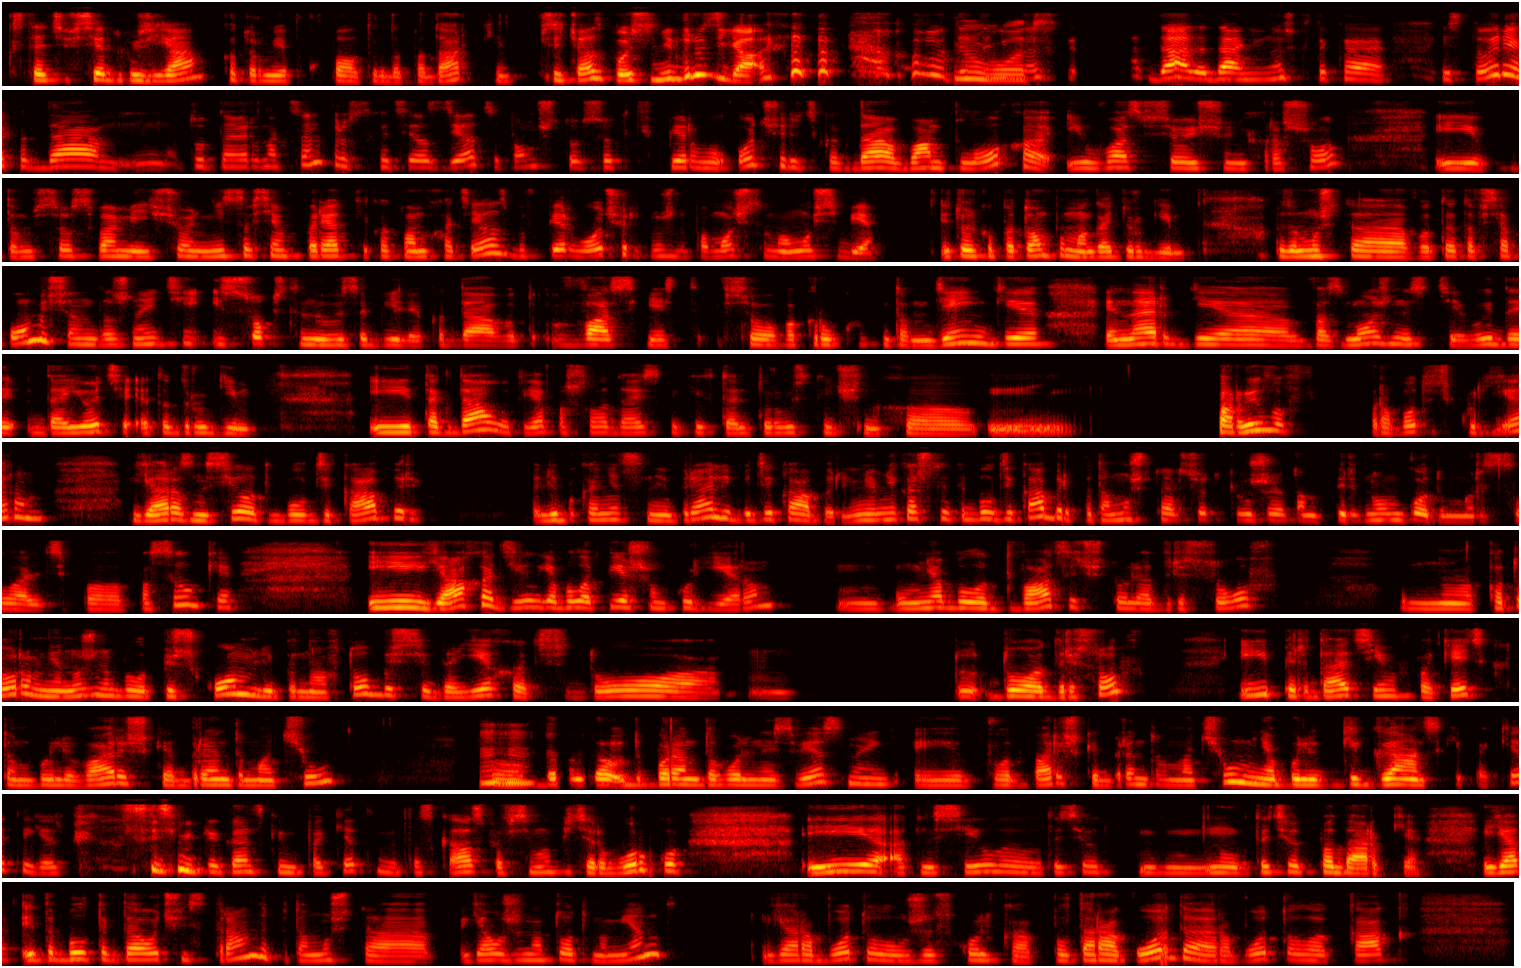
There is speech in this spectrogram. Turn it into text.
Кстати, все друзья, которым я покупала тогда подарки, сейчас больше не друзья. Вот Ну это вот. немножко... Да, да, да, немножко такая история, когда тут, наверное, акцент просто хотела сделать о том, что все-таки в первую очередь, когда вам плохо и у вас все еще нехорошо, и там все с вами еще не совсем в порядке, как вам хотелось бы, в первую очередь нужно помочь самому себе и только потом помогать другим. Потому что вот эта вся помощь, она должна идти из собственного изобилия, когда вот у вас есть все вокруг, там, деньги, энергия, возможности, вы да- даете это другим. И тогда вот я пошла, да, из каких-то альтруистичных э, порывов работать курьером. Я разносила, это был декабрь, либо конец ноября, либо декабрь. Мне, мне кажется, это был декабрь, потому что все-таки уже там перед Новым годом мы рассылали типа посылки. И я ходила, я была пешим курьером. У меня было 20, что ли, адресов, на которые мне нужно было пешком, либо на автобусе доехать до, до, до адресов и передать им в пакетиках. Там были варежки от бренда Матю. Э, бренд д бренд довольно известный. И вот варежки от бренда Матю. У меня были гигантские пакеты. Я с этими гигантскими пакетами таскалась по всему Петербургу и относила вот эти вот, ну, вот эти вот подарки. И я, это было тогда очень странно, потому что я уже на тот момент, я работала уже сколько, полтора года работала как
